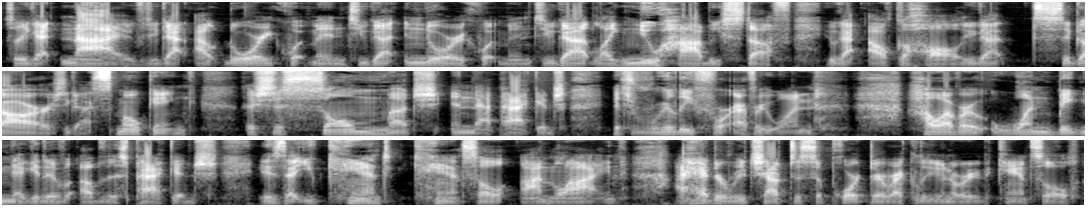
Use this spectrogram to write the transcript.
So you got knives, you got outdoor equipment, you got indoor equipment, you got like new hobby stuff, you got alcohol, you got cigars, you got smoking. There's just so much in that package. It's really for everyone. However, one big negative of this package is that you can't cancel online. I had to reach out to support directly in order to cancel.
